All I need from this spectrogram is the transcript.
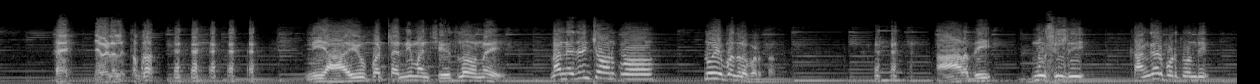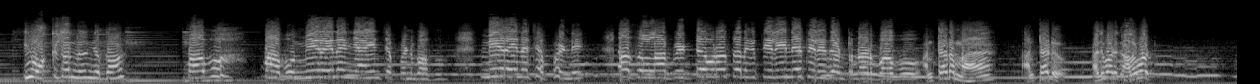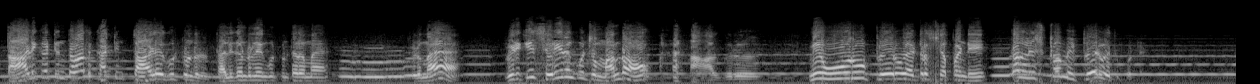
ఏయ్, నేను వెళ్ళాలి. తప్ప నీ ఆయువు పట్ల అన్ని మన చేతిలో ఉన్నాయి. నన్ను ఎదిరించావు అనుకో నువ్వు ఇబ్బందులు పడతావు. ఆడది ముసిల్ది కంగారు పడుతుంది. ఈ ఒక్కసారి నిజం చెప్దాం బాబు బాబు మీరైనా న్యాయం చెప్పండి బాబు. మీరైనా చెప్పండి. అసలు నా బిడ్డ ఎవరో తనకి తెలియనే తెలియదు అంటున్నాడు బాబు. అంటాడమ్మా అంటాడు. అది వాడికి అలవాటు. తాళి కట్టిన తర్వాత కట్టిన తాళే గుర్తుండదు. తల్లిదండ్రులు ఏం గుర్తుంటారమ్మా? చూడమ్మా వీడికి శరీరం కొంచెం మందం. ఆగురు. మీ ఊరు పేరు అడ్రస్ చెప్పండి. తన లిస్ట్లో మీ పేరు వెతుక్కుంటాడు.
